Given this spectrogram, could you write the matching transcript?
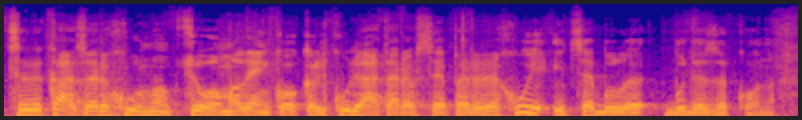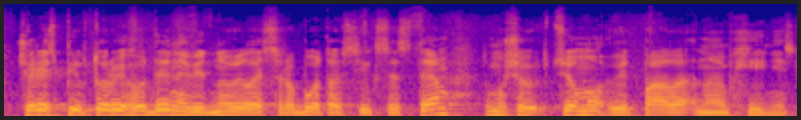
ЦВК за рахунок цього маленького калькулятора все перерахує, і це буде, буде законно. Через півтори години відновилась робота всіх систем, тому що в цьому відпала необхідність.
